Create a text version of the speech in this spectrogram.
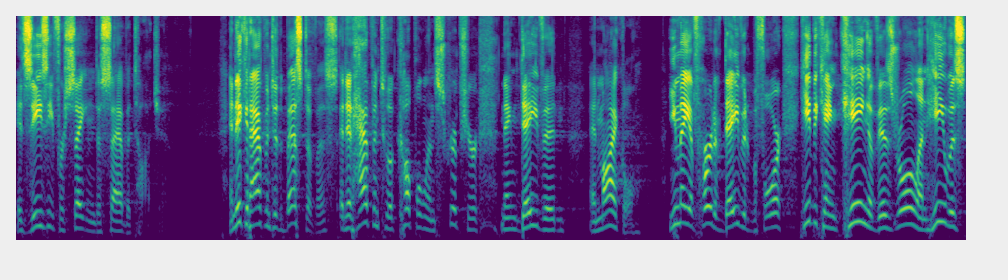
It's easy for Satan to sabotage it. And it can happen to the best of us, and it happened to a couple in Scripture named David and Michal. You may have heard of David before. He became king of Israel, and he was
